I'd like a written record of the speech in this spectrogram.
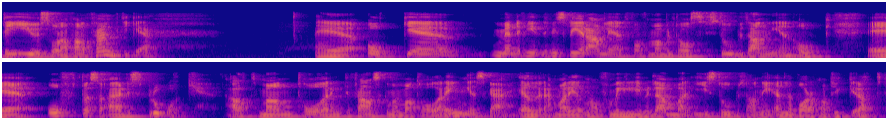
det är ju i sådana fall Frankrike. Eh, och eh, men det, fin det, finns flera anledningar till varför man vill ta sig till Storbritannien och eh, ofta så är det språk. Att man talar inte franska men man talar engelska eller att man redan har familjemedlemmar i Storbritannien eller bara att man tycker att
